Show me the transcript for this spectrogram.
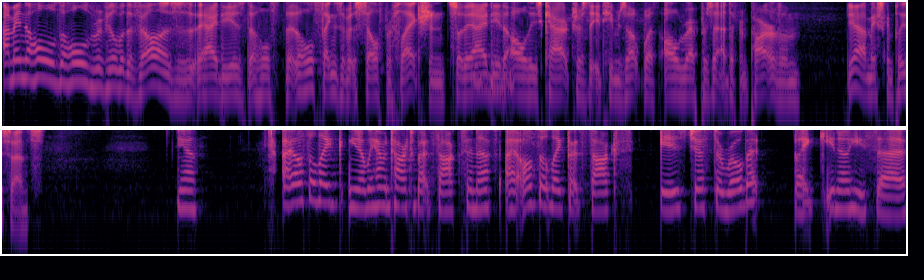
I mean, the whole the whole reveal with the villains is that the idea is the whole the whole thing's about self reflection. So the idea that mm-hmm. all these characters that he teams up with all represent a different part of him, yeah, it makes complete sense. Yeah. I also like, you know, we haven't talked about Socks enough. I also like that Socks is just a robot. Like, you know, he's uh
